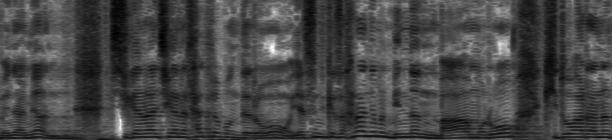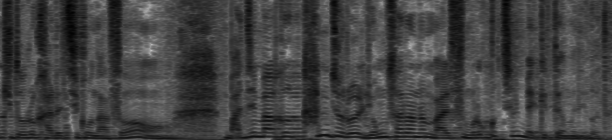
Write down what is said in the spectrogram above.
왜냐하면 지난한 시간에 살펴본 대로 예수님께서 하나님을 믿는 마음으로 기도하라는 기도를 가르치고 나서 마지막 그한 줄을 용서라는 말씀으로 끝을 맺기 때문이거든.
